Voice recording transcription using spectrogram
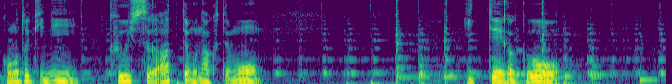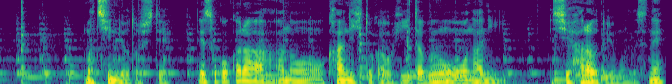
この時に空室があってもなくても一定額を、まあ、賃料としてでそこからあの管理費とかを引いた分をオーナーに支払うというものですね。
